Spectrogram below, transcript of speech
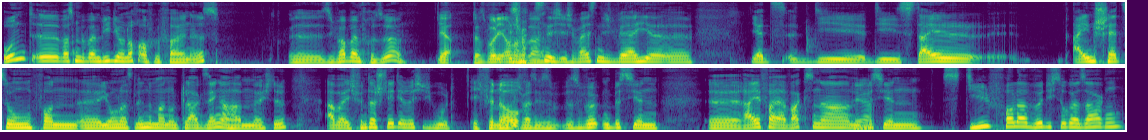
Und äh, was mir beim Video noch aufgefallen ist, äh, sie war beim Friseur. ja, das wollte ich auch ich noch weiß sagen. nicht, ich weiß nicht, wer hier äh, jetzt äh, die die Style Einschätzung von Jonas Lindemann und Clark Sänger haben möchte, aber ich finde, das steht ihr richtig gut. Ich finde Also auch, ich weiß nicht, es, es wirkt ein bisschen äh, reifer, erwachsener, ein Ja. bisschen stilvoller, würde ich sogar sagen.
